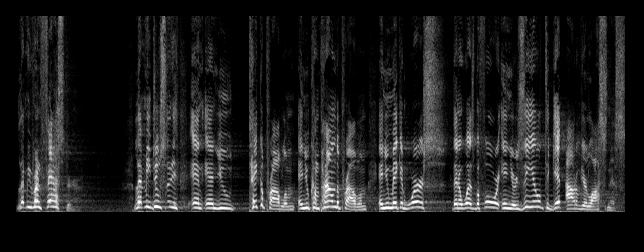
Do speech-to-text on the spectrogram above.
Let me run faster. Let me do something. And, and you take a problem and you compound the problem and you make it worse than it was before in your zeal to get out of your lostness.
